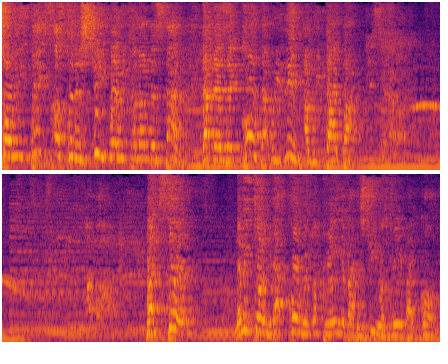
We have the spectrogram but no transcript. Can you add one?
So he takes us to the street where we can understand that there's a code that we live and we die by. But still, let me tell you, that code was not created by the street, it was created by God.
